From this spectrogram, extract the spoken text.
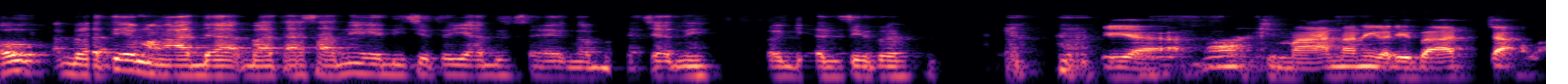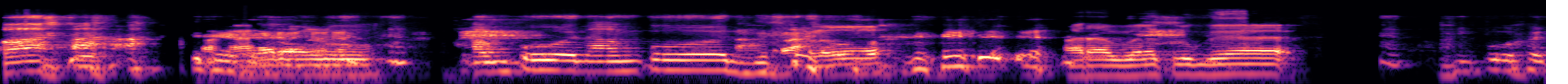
oh berarti emang ada batasannya ya di situ ya aduh saya nggak baca nih bagian situ Iya, wah gimana nih gak dibaca? Parah lu. Ampun, ampun. Parah lu. Parah banget lu gak. Ampun.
